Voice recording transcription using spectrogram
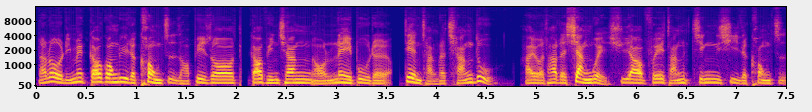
然后里面高功率的控制啊，比如说高频枪哦内部的电场的强度，还有它的相位，需要非常精细的控制。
